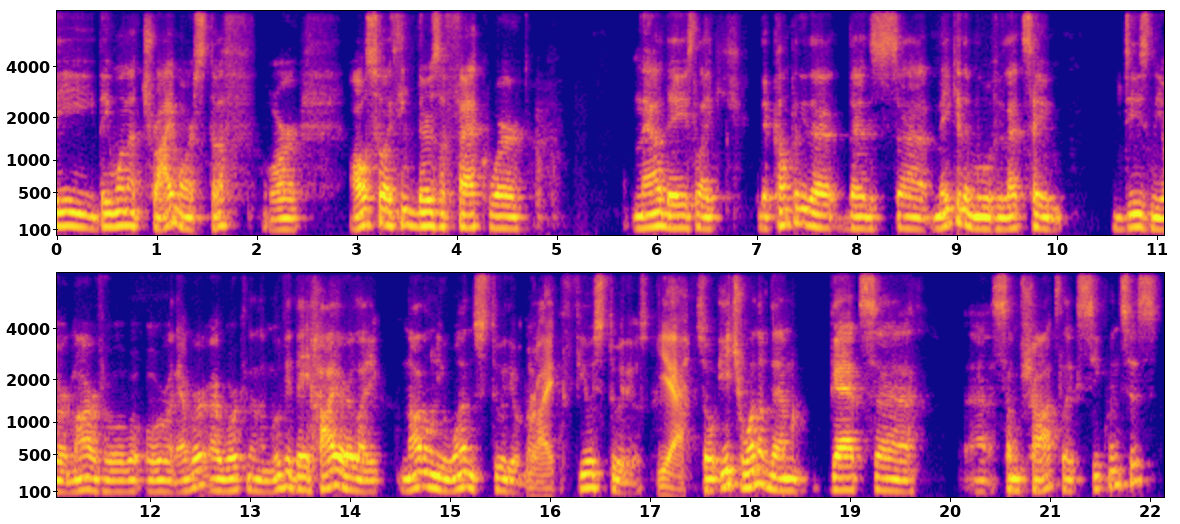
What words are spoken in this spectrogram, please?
they they want to try more stuff. Or also, I think there's a fact where nowadays, like the company that that's uh, making the movie, let's say Disney or Marvel or, or whatever, are working on a movie. They hire like not only one studio, but Right. a few studios. Yeah. So each one of them gets uh, uh, some shots, like sequences,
